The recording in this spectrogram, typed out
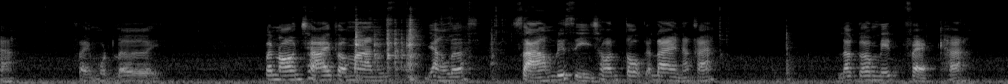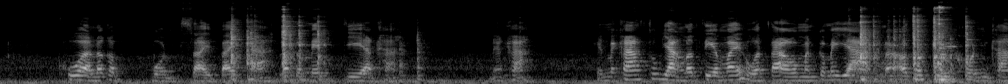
ค่ะ ใส่หมดเลยป้าน้องใช้ประมาณอย่างละสามหรือสี่ช้อนโต๊ะก็ได้นะคะ แล้วก็เม็ดแฟกค่ะคั่วแล้วก็ป่นใส่ไปค่ะ แล้วก็เม็ดเจียค่ะนะคะ ห็นไหมคะ ทุกอย่างเราเตรียมไว้หัวเตามันก็ไม่ยากแล้วเอาตะกีคนค่ะ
